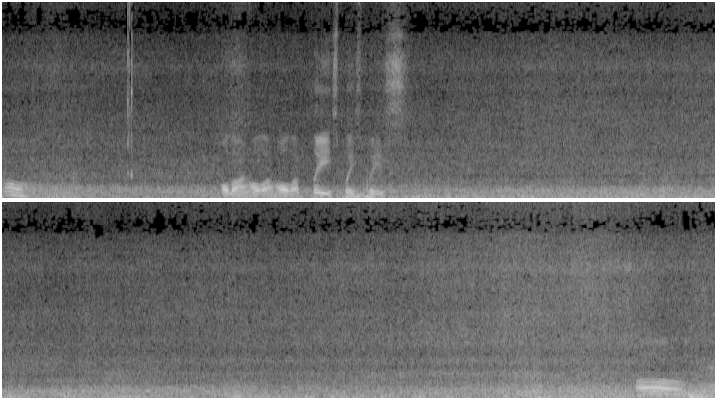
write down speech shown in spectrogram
Oh. Hold on, hold on, hold on. Please, please, please. Oh man.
